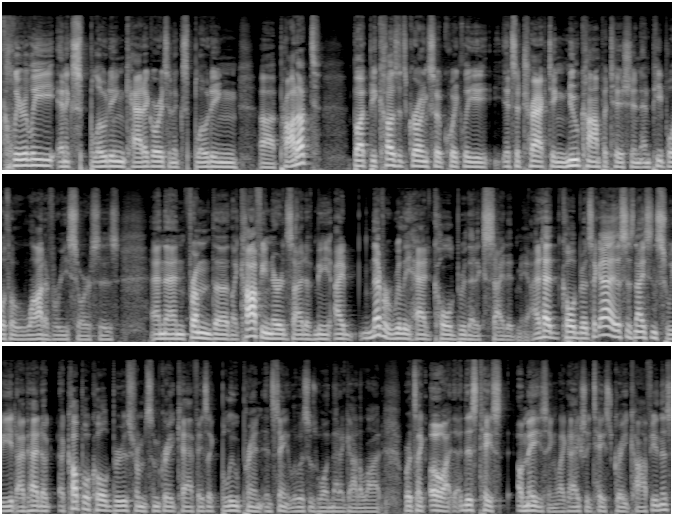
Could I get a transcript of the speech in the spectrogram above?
clearly an exploding category. It's an exploding uh, product but because it's growing so quickly, it's attracting new competition and people with a lot of resources. And then from the like coffee nerd side of me, I never really had cold brew that excited me. I'd had cold brew. It's like, ah, this is nice and sweet. I've had a, a couple cold brews from some great cafes, like Blueprint in St. Louis was one that I got a lot, where it's like, oh, I, this tastes amazing. Like I actually taste great coffee in this.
